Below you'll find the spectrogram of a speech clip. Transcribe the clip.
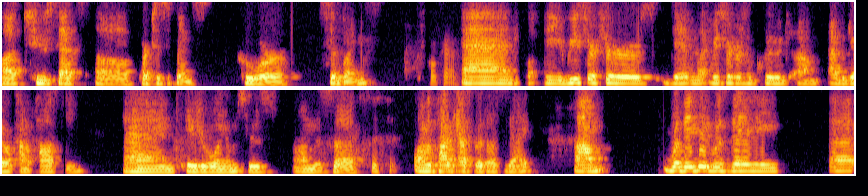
uh, two sets of participants who were siblings. Okay. And what the researchers did, and that researchers include um, Abigail Konopasky and Asia Williams, who's on this uh, on the podcast with us today. Um, what they did was they uh,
